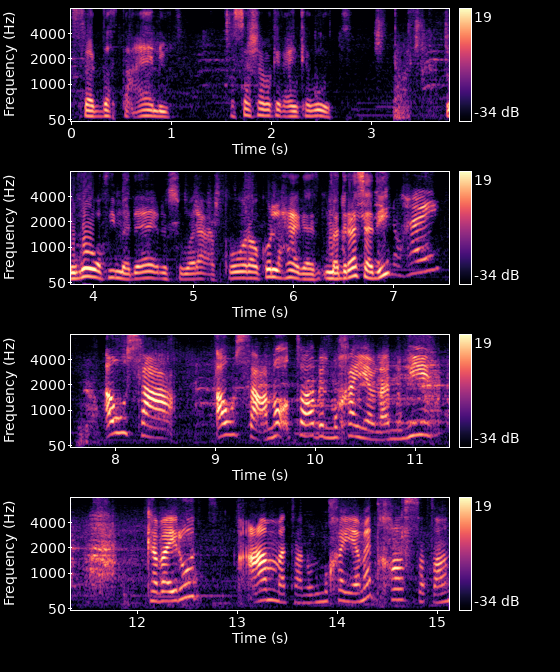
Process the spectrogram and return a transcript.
سلاك ضغط عالي بس شبكة عنكبوت. وجوه في مدارس وملاعب كورة وكل حاجة. المدرسة دي؟ انه هي أوسع أوسع نقطة بالمخيم لأنه هي كبيروت عامة والمخيمات خاصة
